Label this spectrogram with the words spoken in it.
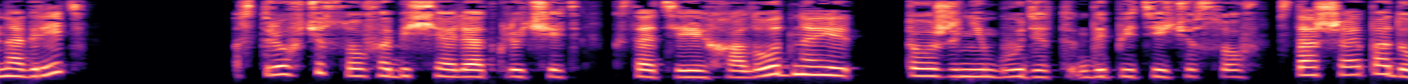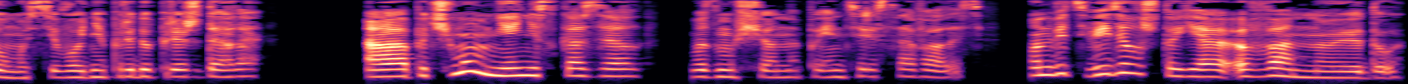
Нагреть? С трех часов обещали отключить. Кстати, и холодной тоже не будет до пяти часов. Старшая по дому сегодня предупреждала. А почему мне не сказал? Возмущенно поинтересовалась. Он ведь видел, что я в ванную иду.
